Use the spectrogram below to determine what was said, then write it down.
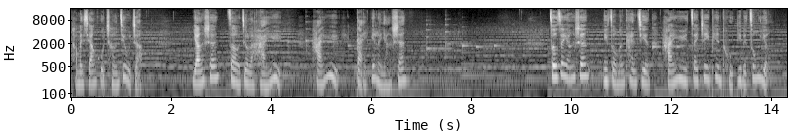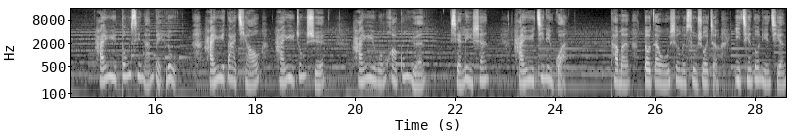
他们相互成就着，阳山造就了韩愈，韩愈改变了阳山。走在阳山，你总能看见韩愈在这片土地的踪影。韩愈东西南北路，韩愈大桥，韩愈中学，韩愈文化公园，咸令山，韩愈纪念馆，他们都在无声地诉说着一千多年前。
